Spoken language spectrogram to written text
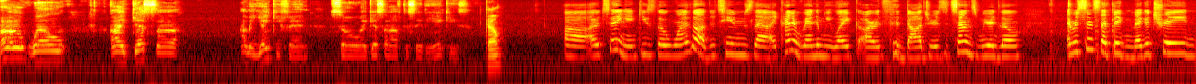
Uh, well, I guess uh, I'm a Yankee fan, so I guess I'll have to say the Yankees. Kyle? Uh, I would say Yankees though. One of the other teams that I kind of randomly like are the Dodgers. It sounds weird though. Ever since that big mega trade,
